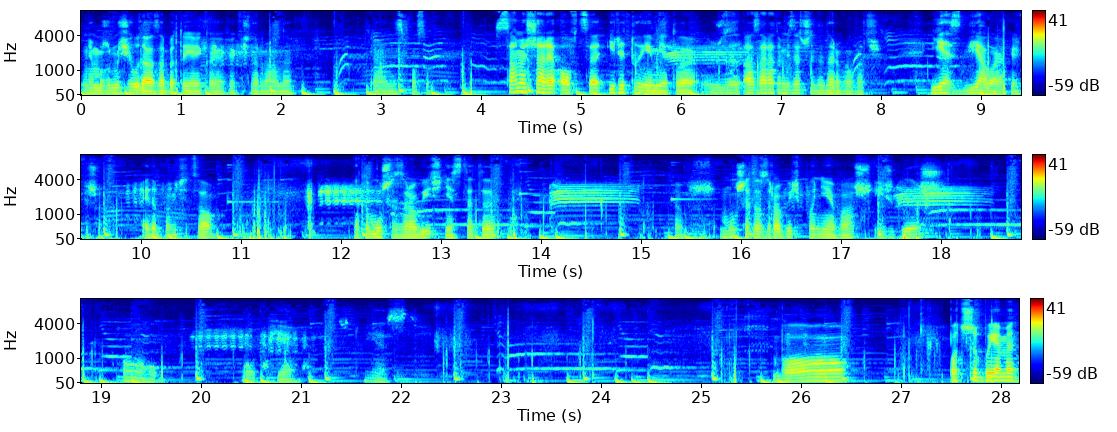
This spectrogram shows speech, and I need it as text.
Nie, może mi się uda zabrać te jajka w jakiś normalny, normalny sposób. Same szare owce, irytuje mnie to, a zaraz to mnie zacznie denerwować. Jest, biała jakaś wyszła. Ej, dobra, wiecie co? Ja to muszę zrobić, niestety. Dobrze, muszę to zrobić, ponieważ, iż gdyż... O, głupie, co tu jest? Bo potrzebujemy.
